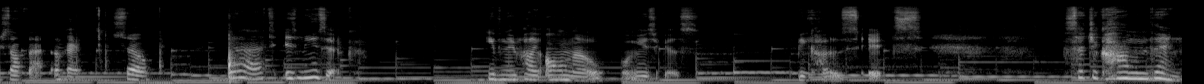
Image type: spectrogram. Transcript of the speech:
Stop that. Okay, so that is music. Even though you probably all know what music is. Because it's such a common thing.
